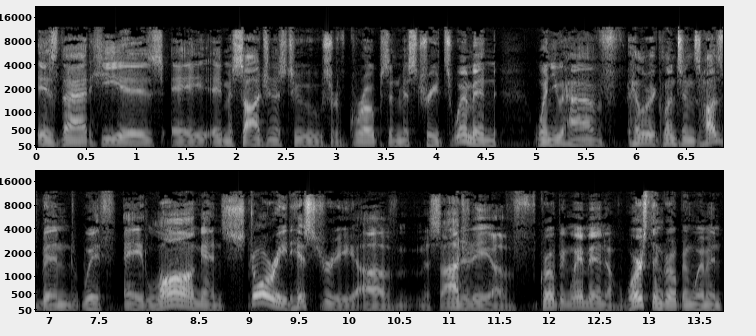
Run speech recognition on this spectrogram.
is that he is a, a misogynist who sort of gropes and mistreats women. When you have Hillary Clinton's husband with a long and storied history of misogyny, of groping women, of worse than groping women,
